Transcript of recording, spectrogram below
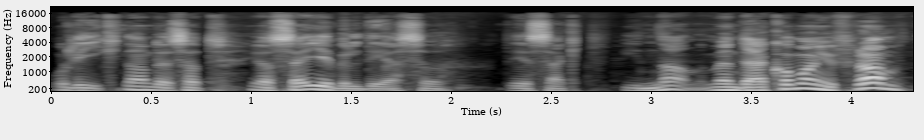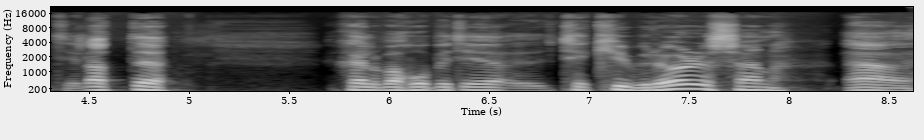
och liknande. Så att jag säger väl det så det är sagt innan. Men där kom man ju fram till att eh, själva hbtq-rörelsen, eh,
